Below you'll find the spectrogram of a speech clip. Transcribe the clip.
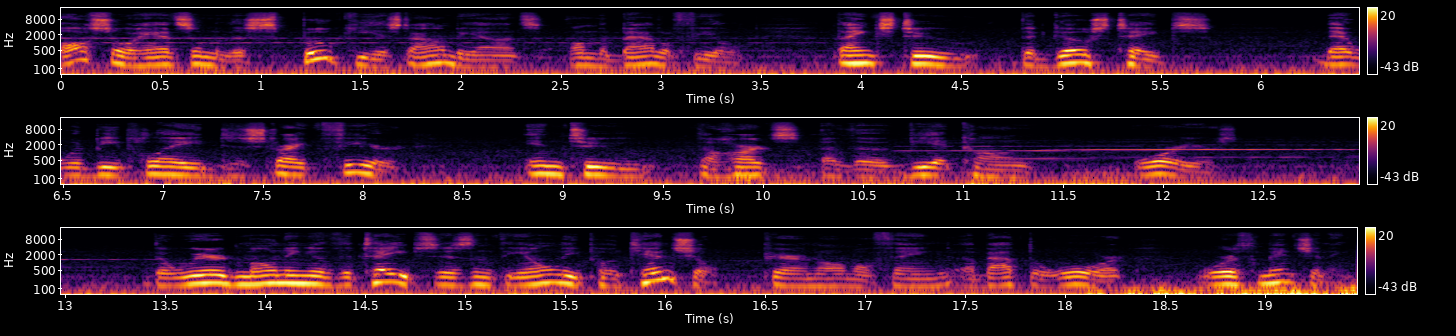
also had some of the spookiest ambiance on the battlefield, thanks to the ghost tapes that would be played to strike fear into the hearts of the Viet Cong warriors. The weird moaning of the tapes isn't the only potential paranormal thing about the war worth mentioning.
